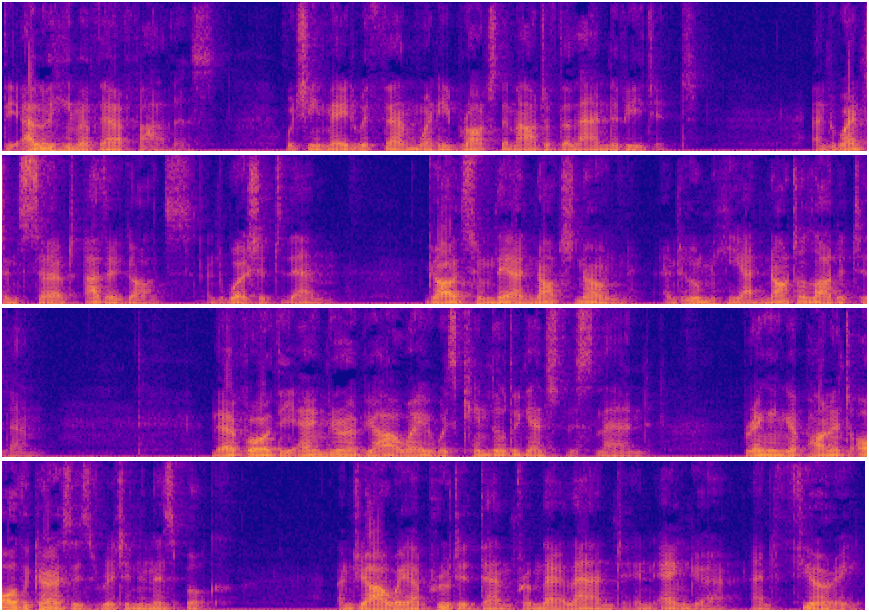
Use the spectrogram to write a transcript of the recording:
the Elohim of their fathers which he made with them when he brought them out of the land of Egypt, and went and served other gods, and worshipped them, gods whom they had not known, and whom he had not allotted to them. Therefore the anger of Yahweh was kindled against this land, bringing upon it all the curses written in this book. And Yahweh uprooted them from their land in anger and fury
